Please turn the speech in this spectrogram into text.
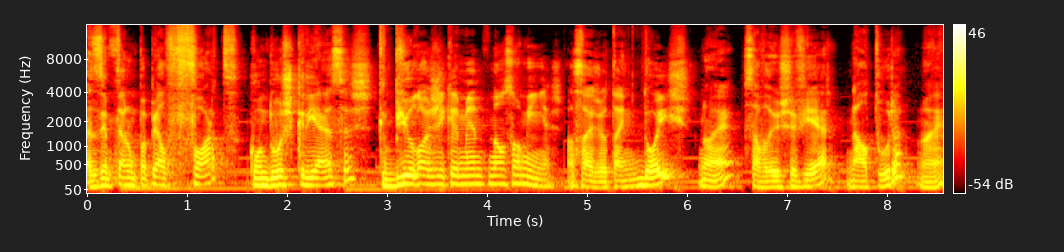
a- desempenhar um papel forte com duas crianças que biologicamente não são minhas. Ou seja, eu tenho dois, não é? Salvador e Xavier, na altura, não é?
